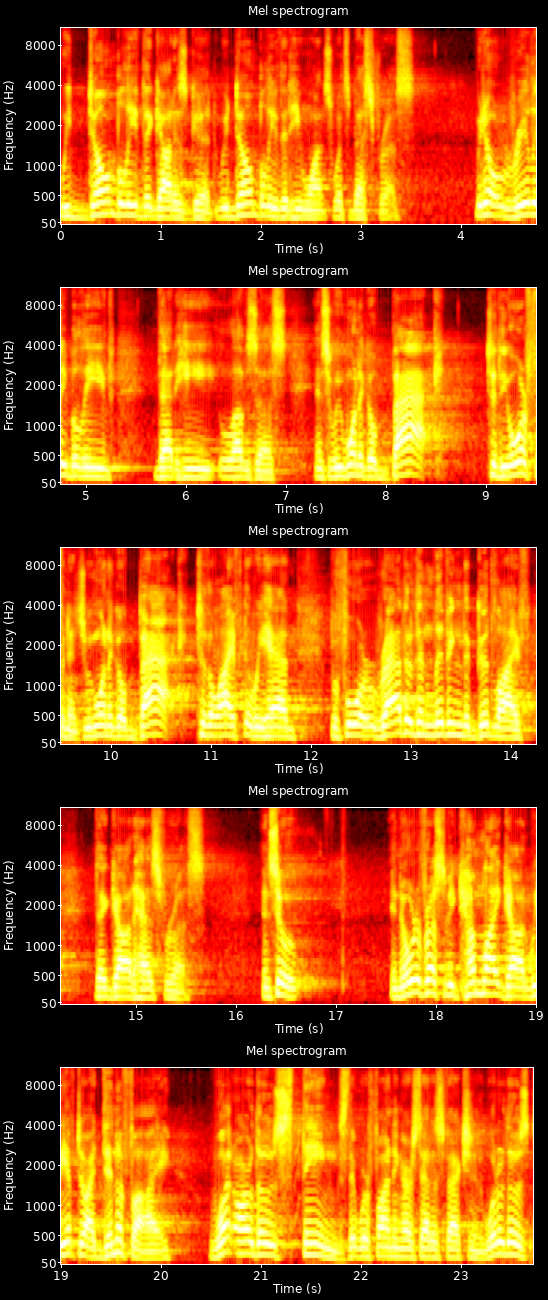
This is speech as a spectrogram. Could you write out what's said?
we don't believe that God is good. We don't believe that He wants what's best for us. We don't really believe that He loves us. And so we want to go back to the orphanage. We want to go back to the life that we had before rather than living the good life that God has for us. And so in order for us to become like God, we have to identify what are those things that we're finding our satisfaction in? What are those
